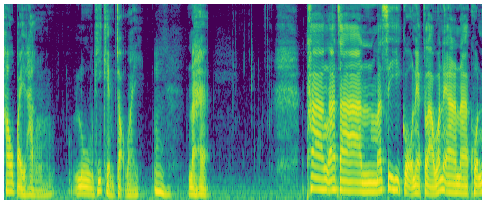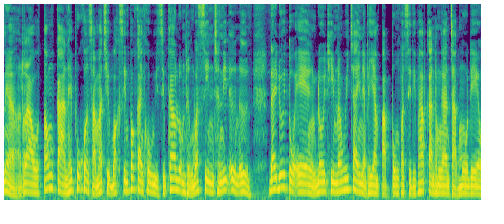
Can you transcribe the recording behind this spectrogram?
เข้าไปทางรูที่เข็มเจาะไว้อืมนะฮะ ทางอาจารย์มัตซิฮิโกะเนี่ยกล่าวว่าในอนาคตเนี่ยเราต้องการให้ผู้คนสามารถฉีดวัคซีนป้องกันโควิด -19 รวมถึงวัคซีนชนิดอื่น ๆ ได้ด้วยตัวเอง โดยทีมนักวิจัยเนี่ยพยายามปรับปรุงประสิทธิภาพการทำงานจากโมเดล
